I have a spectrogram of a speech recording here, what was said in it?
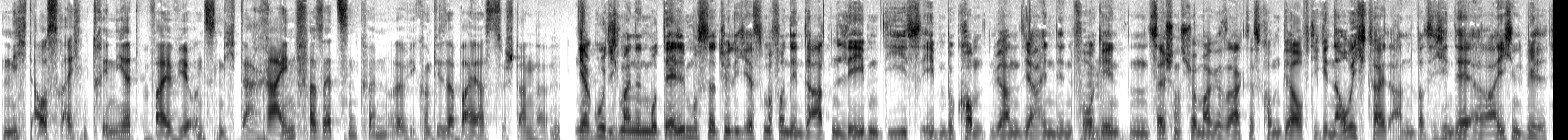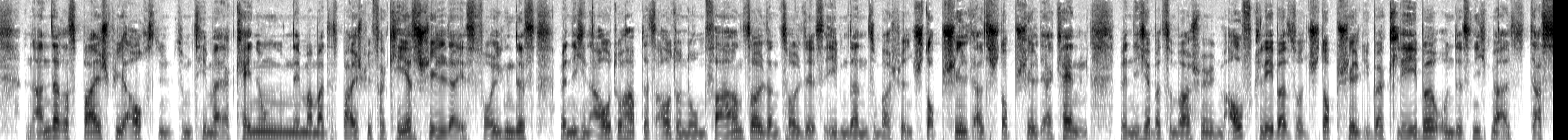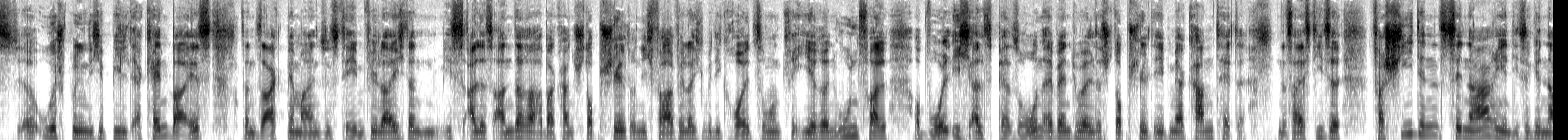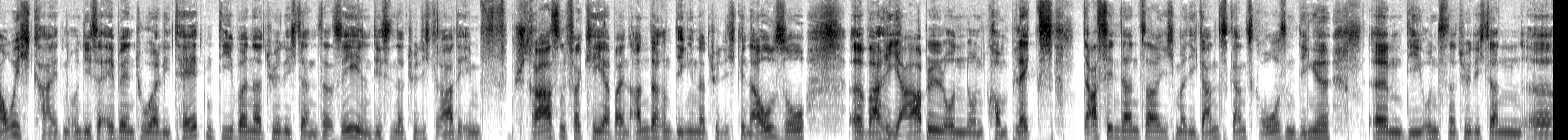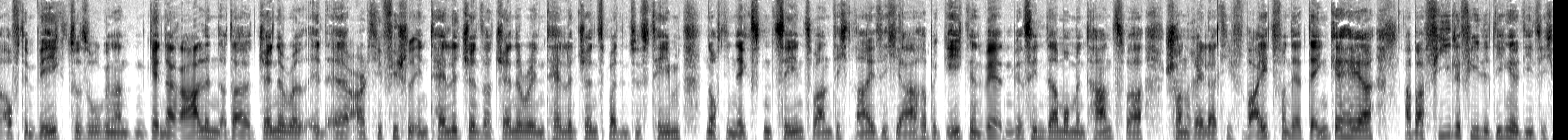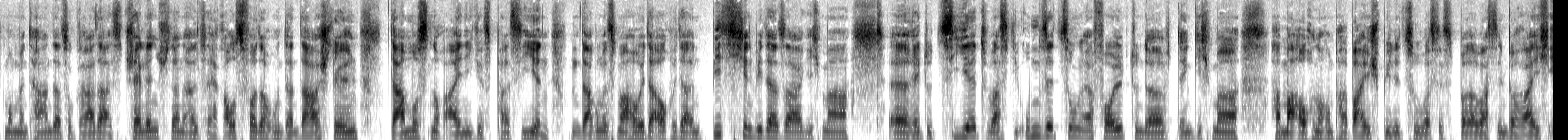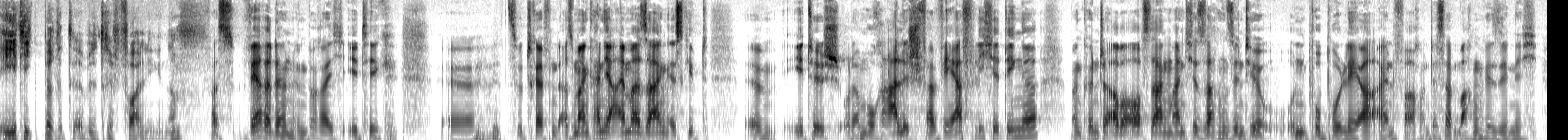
nicht ausreichend trainiert, weil wir uns nicht da reinversetzen können? Oder wie kommt dieser Bias zustande? Ja gut, ich meine, ein Modell muss natürlich erstmal von den Daten leben, die es eben bekommt. Wir haben ja in den vorgehenden mhm. Sessions schon mal gesagt, es kommt ja auf die Genauigkeit an, was ich hinterher erreichen will. Ein anderes Beispiel auch zum Thema Erkennung, nehmen wir mal das Beispiel Verkehrsschilder, ist folgendes. Wenn ich ein Auto habe, das autonom fahren soll, dann sollte es eben dann zum Beispiel ein Stoppschild als Stoppschild erkennen. Wenn ich aber zum Beispiel mit dem Aufkleber so ein Stoppschild überklebe, und es nicht mehr als das äh, ursprüngliche Bild erkennbar ist, dann sagt mir mein System vielleicht, dann ist alles andere, aber kein Stoppschild und ich fahre vielleicht über die Kreuzung und kreiere einen Unfall, obwohl ich als Person eventuell das Stoppschild eben erkannt hätte. Und das heißt, diese verschiedenen Szenarien, diese Genauigkeiten und diese Eventualitäten, die wir natürlich dann da sehen, die sind natürlich gerade im Straßenverkehr, aber in anderen Dingen natürlich genauso äh, variabel und, und komplex. Das sind dann, sage ich mal, die ganz, ganz großen Dinge, Dinge, ähm, die uns natürlich dann äh, auf dem Weg zur sogenannten generalen oder General äh, Artificial Intelligence oder General Intelligence bei den Systemen noch die nächsten 10, 20, 30 Jahre begegnen werden. Wir sind da momentan zwar schon relativ weit von der Denke her, aber viele, viele Dinge, die sich momentan da so gerade als Challenge dann, als Herausforderung dann darstellen, da muss noch einiges passieren. Und darum ist man heute auch wieder ein bisschen wieder, sage ich mal, äh, reduziert, was die Umsetzung erfolgt. Und da denke ich mal, haben wir auch noch ein paar Beispiele zu, was, das, was den Bereich Ethik betrifft vor allen Dingen. Ne? Was wäre denn im Bereich Ethik äh, zutreffend? Also man kann ja einmal sagen, es gibt ähm, ethisch oder moralisch verwerfliche Dinge. Man könnte aber auch sagen, manche Sachen sind hier unpopulär einfach und deshalb machen wir sie nicht.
